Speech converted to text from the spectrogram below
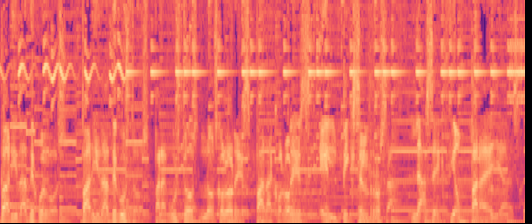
Variedad de juegos, variedad de gustos. Para gustos, los colores. Para colores, el pixel rosa. La sección para ellas.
